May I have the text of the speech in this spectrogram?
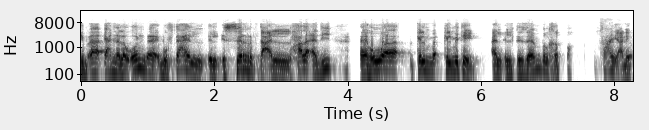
يبقى إحنا لو قلنا مفتاح ال- ال- السر بتاع الحلقة دي آه، هو كلمه كلمتين الالتزام بالخطة. صحيح. يعني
